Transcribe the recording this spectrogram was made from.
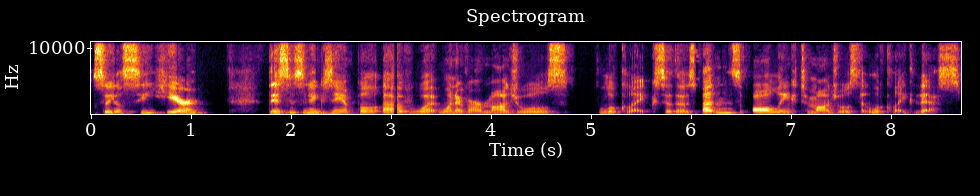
So you'll see here, this is an example of what one of our modules look like. So those buttons all link to modules that look like this.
